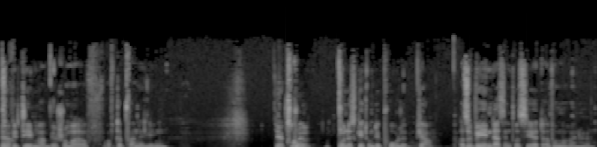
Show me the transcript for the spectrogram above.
So ja. viele Themen haben wir schon mal auf, auf der Pfanne liegen. Ja, cool. cool. Und es geht um die Pole. Ja. Also wen das interessiert, einfach mal reinhören.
